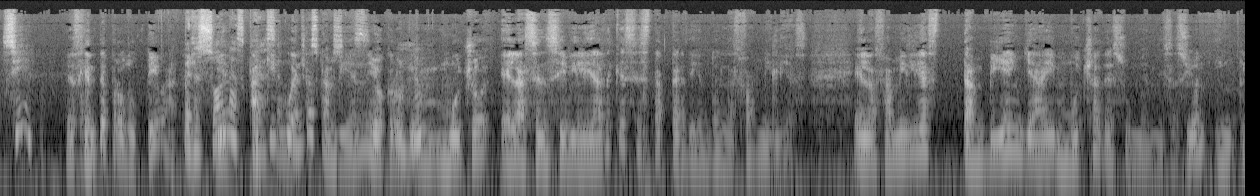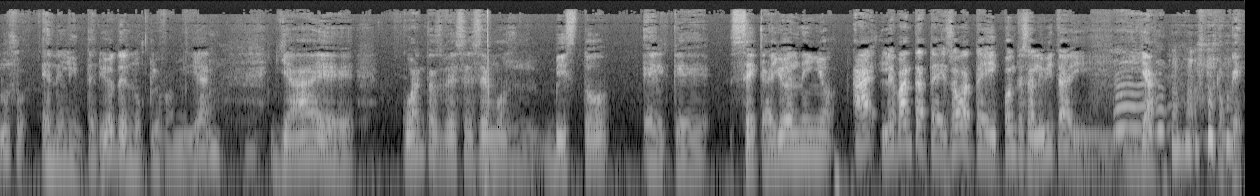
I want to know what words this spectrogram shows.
sí. Es gente productiva. Personas que Aquí cuenta también, yo creo que mucho, eh, la sensibilidad que se está perdiendo en las familias. En las familias también ya hay mucha deshumanización, incluso en el interior del núcleo familiar. Ya eh, ¿Cuántas veces hemos visto el que se cayó el niño, ah, levántate, sóbate y ponte salivita y, ya? Porque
